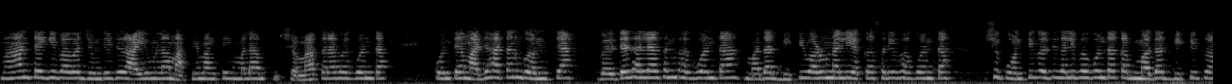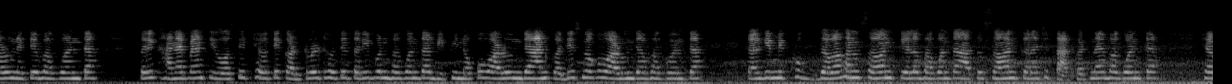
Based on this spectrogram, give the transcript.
महान त्यागी बाबा जुमदेवीची आई मला माफी मागते मला क्षमा करा भगवंता. कोणत्या माझ्या हातानं कोणत्या गलत्या झाल्या असेल भगवंता? मधात बीपी वाढून आली एकासरी भगवंता. अशी कोणती गलती झाली भगवंता? का मधात बीपीच वाढून येते भगवंता? तरी खाण्यापिण्यात व्यवस्थित ठेवते कंट्रोल ठेवते तरी पण भगवंता बीपी नको वाढून द्या आणि कधीच नको वाढून द्या भगवंता. कारण की मी खूप दवाखाना सहन केलं भगवंता आता सहन करायची ताकद नाही भगवंता. ह्या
